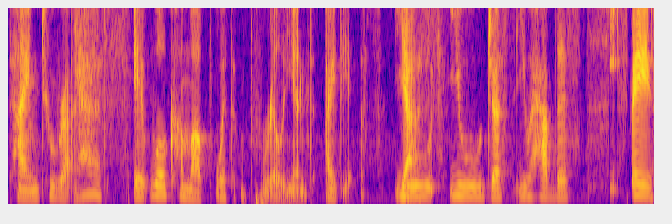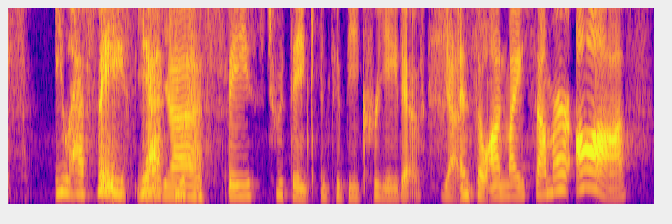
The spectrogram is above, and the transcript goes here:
time to rest, Yes. it will come up with brilliant ideas. Yes. You you just you have this Space. You have space. Yes, you have space to think and to be creative. Yes. And so on my summer off,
